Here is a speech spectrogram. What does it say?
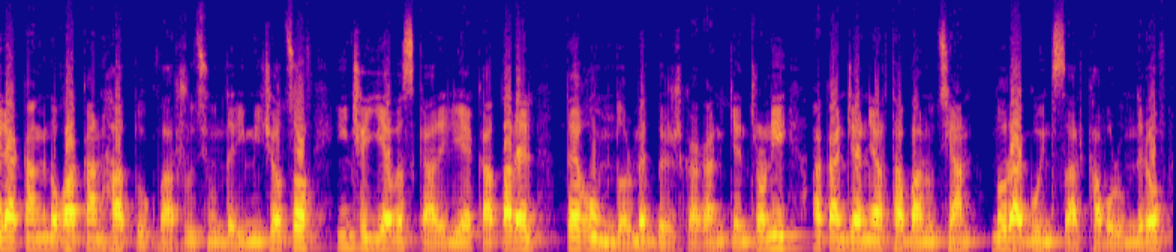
վերականգնողական հատուկ վարժությունների միջոցով, ինչը եւս կարելի է կատարել տեղում նորմետ բժշկական կենտրոնի ականջանի արտաբանության նորագույն սարքավորումներով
